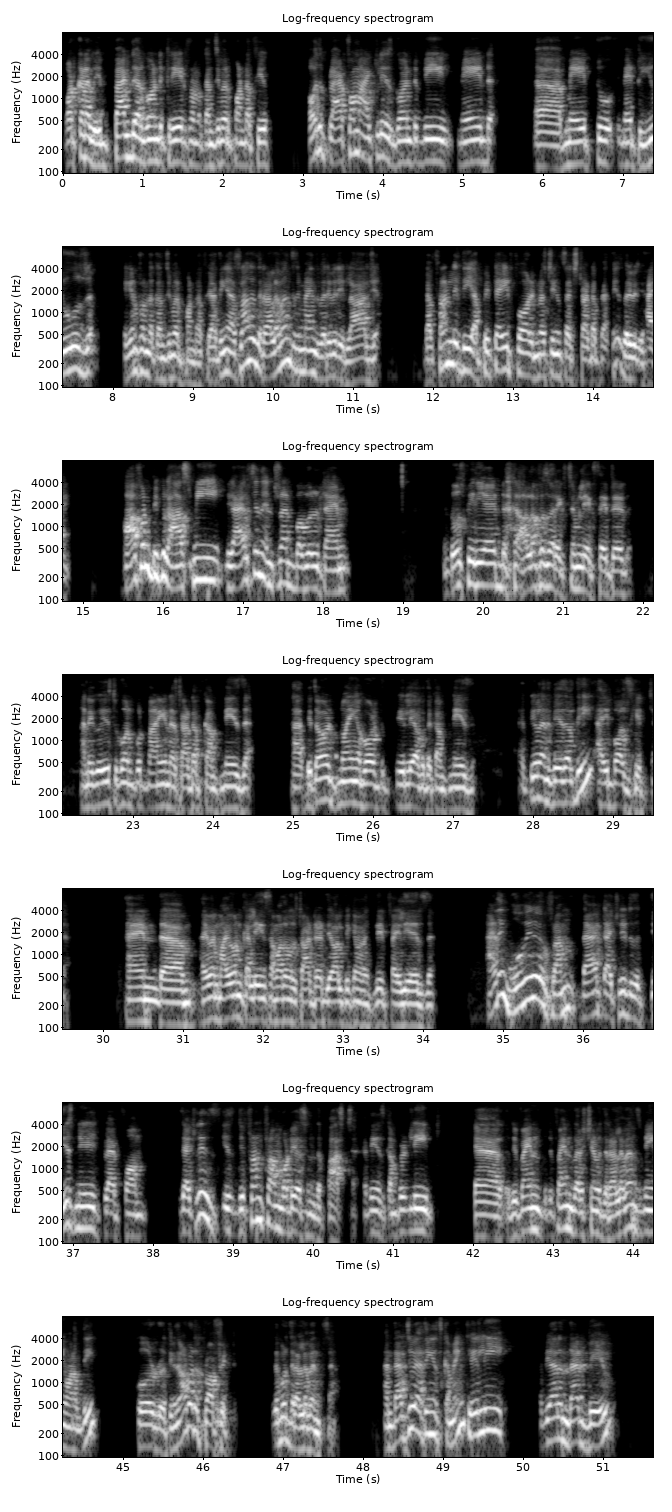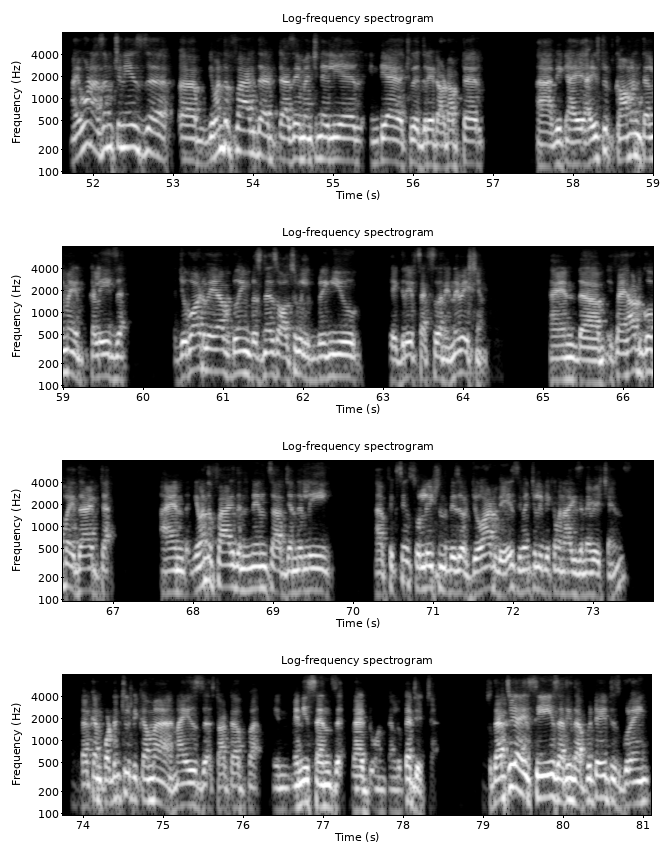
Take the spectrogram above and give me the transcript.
What kind of impact they are going to create from a consumer point of view? How the platform actually is going to be made, uh, made to made to use again from the consumer point of view. I think as long as the relevance remains very, very large, definitely the appetite for investing in such startup I think is very, very high often people ask me, I have seen the internet bubble time. In those period, all of us are extremely excited. And we used to go and put money in a startup companies uh, without knowing about purely about the companies. Uh, people in the base of the eyeballs hit. And um, even my own colleagues, some of them who started, they all became great failures. I think moving from that actually to this new platform is actually is, is different from what was in the past. I think it's completely uh, refined, refined version with relevance being one of the core thing. It's not about the profit, it's about the relevance. And that's why I think it's coming. Clearly, we are in that wave. My own assumption is, uh, uh, given the fact that, as I mentioned earlier, India is actually a great adopter. Uh, we, I, I, used to come and tell my colleagues, Jugaad way of doing business also will bring you a great success and innovation. And um, if I have to go by that, and given the fact that Indians are generally uh, fixing solutions based on Jugaad ways, eventually become a nice innovations that can potentially become a nice startup in many sense that one can look at it. So that's why I see is I think the appetite is growing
